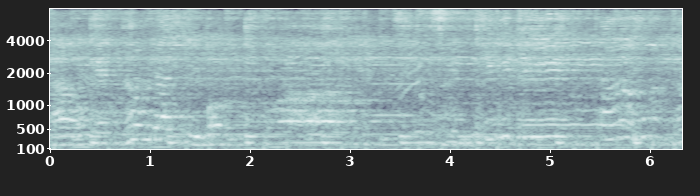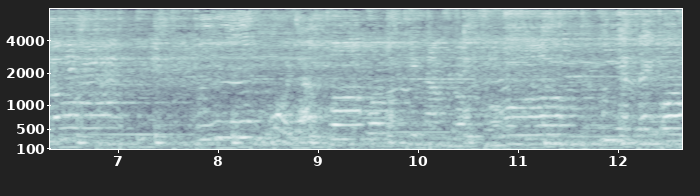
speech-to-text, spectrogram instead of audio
เอาเห็นเท่าใดบอกว่าสิ่งสิ่งที่ดีตาหัวเขามือหัวจับฟ้องว่ามันกินน้ำดอกทองมึงเห็นได้กอง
